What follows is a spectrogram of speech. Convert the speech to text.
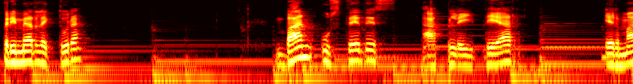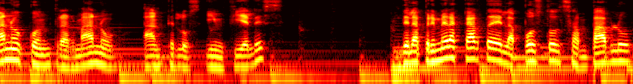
primera lectura, ¿van ustedes a pleitear hermano contra hermano ante los infieles? De la primera carta del apóstol San Pablo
